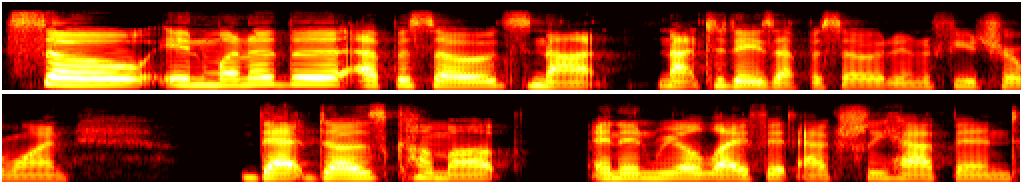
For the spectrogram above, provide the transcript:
So in one of the episodes, not not today's episode, in a future one, that does come up. And in real life it actually happened.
